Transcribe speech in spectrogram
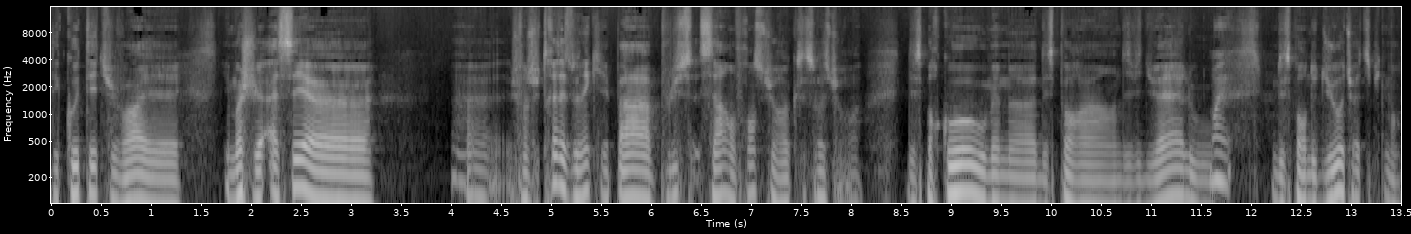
des côtés, tu vois. Et, moi, je suis assez. Enfin, je suis très étonné qu'il n'y ait pas plus ça en France, sur, que ce soit sur des sports co ou même des sports individuels ou, des sports de duo, tu vois, typiquement.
